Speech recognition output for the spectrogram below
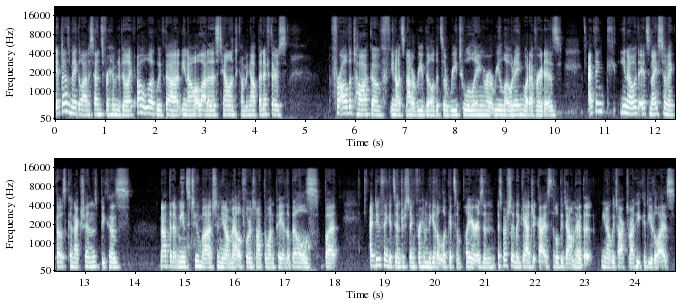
it does make a lot of sense for him to be like, oh, look, we've got, you know, a lot of this talent coming up. And if there's, for all the talk of, you know, it's not a rebuild, it's a retooling or a reloading, whatever it is, I think, you know, it's nice to make those connections because not that it means too much. And, you know, Matt LaFleur's not the one paying the bills, but I do think it's interesting for him to get a look at some players and especially the gadget guys that'll be down there that, you know, we talked about he could utilize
